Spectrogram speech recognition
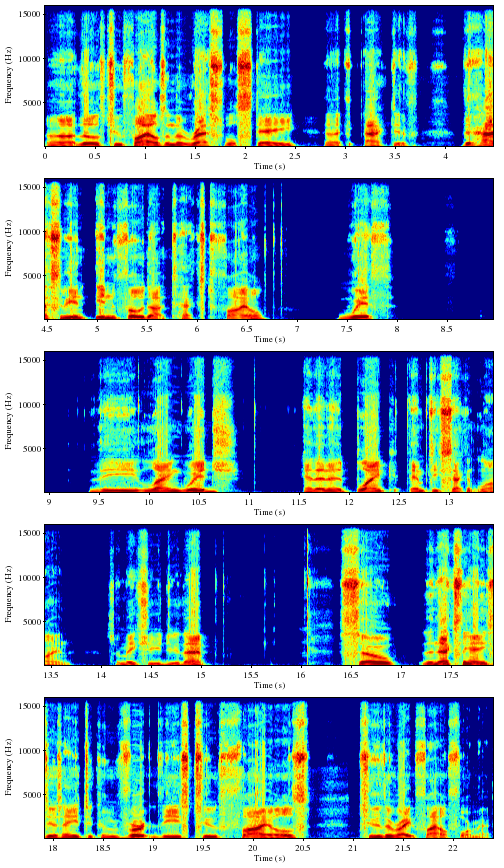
uh, those two files and the rest will stay uh, active. There has to be an info.txt file with the language and then a blank empty second line. So make sure you do that. So the next thing I need to do is I need to convert these two files to the right file format.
